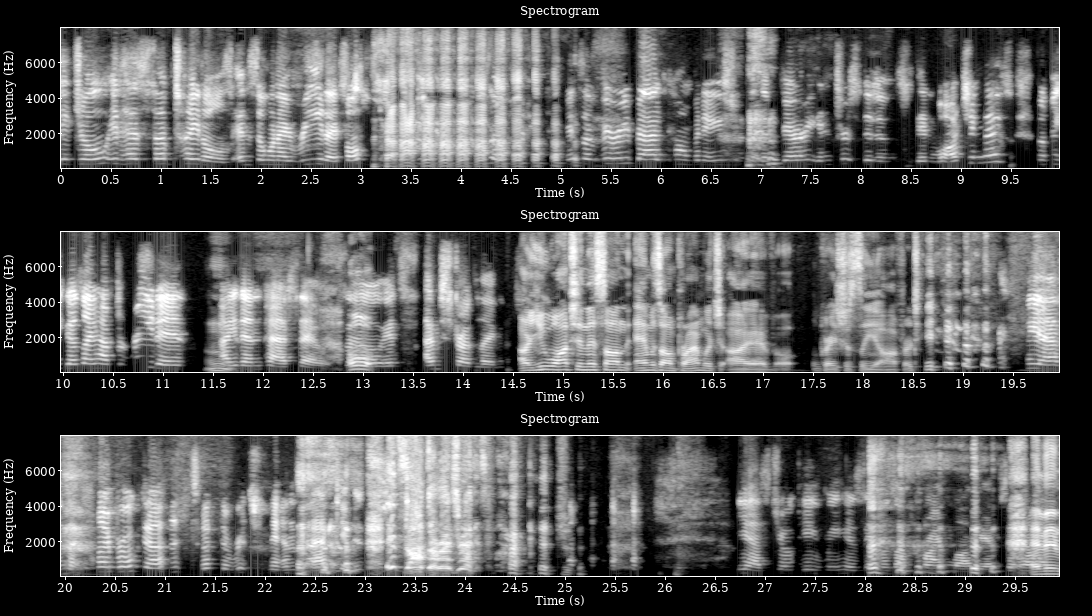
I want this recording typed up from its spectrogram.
It, Joe, it has subtitles, and so when I read, I fall asleep. it's a very bad combination. I'm very interested in, in watching this, but because I have to read it, Mm. I then pass out. So Oh. it's I'm struggling. Are you watching this on Amazon Prime, which I have graciously offered you? Yeah, but I broke down and took the rich man's package. it's not the rich man's package. Yes, Joe gave me his Amazon Prime login. So And I'm then,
